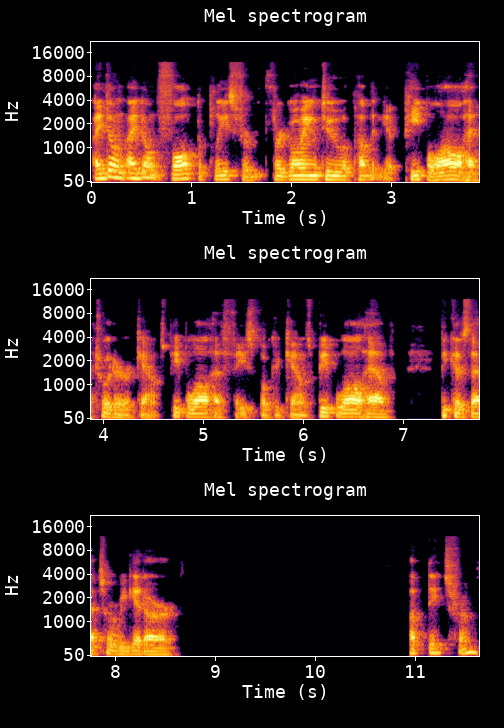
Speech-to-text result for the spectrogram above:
I don't I don't fault the police for for going to a public people all have Twitter accounts, people all have Facebook accounts, people all have because that's where we get our updates from.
